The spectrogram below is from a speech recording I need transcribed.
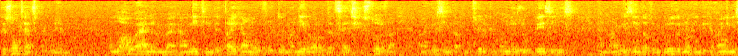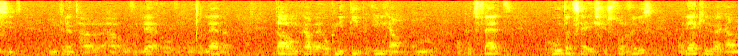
gezondheidsproblemen. Allahu a'lam, we gaan niet in detail gaan over de manier waarop dat zij is gestorven, aangezien dat natuurlijk een onderzoek bezig is en aangezien dat een broeder nog in de gevangenis zit omtrent haar, haar overlij, over, overlijden. Daarom gaan wij ook niet dieper ingaan om, op het feit hoe dat zij is gestorven is, maar wij gaan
